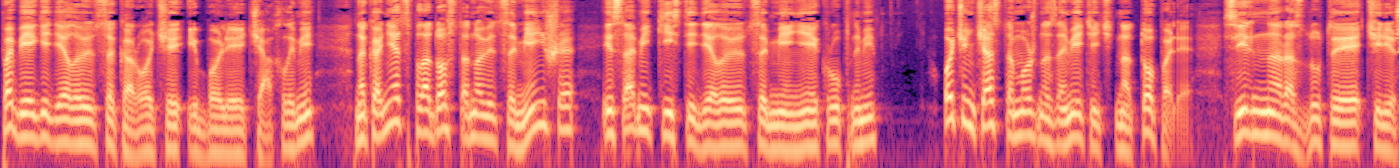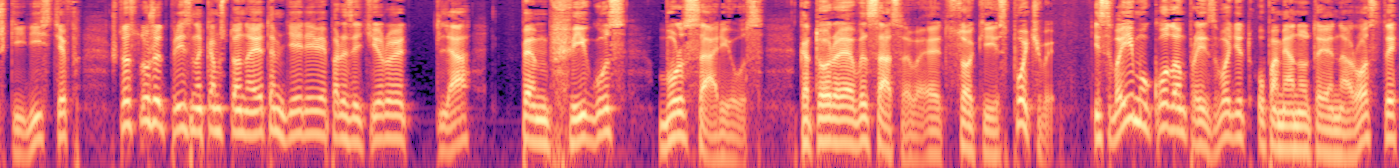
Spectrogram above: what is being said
Побеги делаются короче и более чахлыми, наконец плодов становится меньше, и сами кисти делаются менее крупными. Очень часто можно заметить на тополе сильно раздутые черешки листьев, что служит признаком, что на этом дереве паразитирует тля Pemphigus bursarius, которая высасывает соки из почвы и своим уколом производит упомянутые наросты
